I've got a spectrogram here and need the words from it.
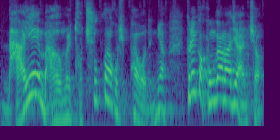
나의 마음을 더 추구하고 싶어 하거든요. 그러니까 공감하지 않죠.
